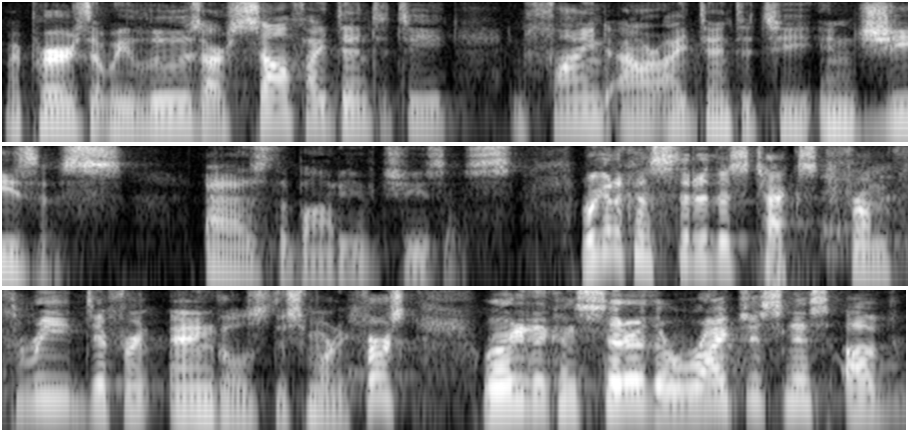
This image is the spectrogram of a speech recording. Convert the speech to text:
My prayer is that we lose our self identity and find our identity in Jesus as the body of Jesus. We're going to consider this text from three different angles this morning. First, we're going to consider the righteousness of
